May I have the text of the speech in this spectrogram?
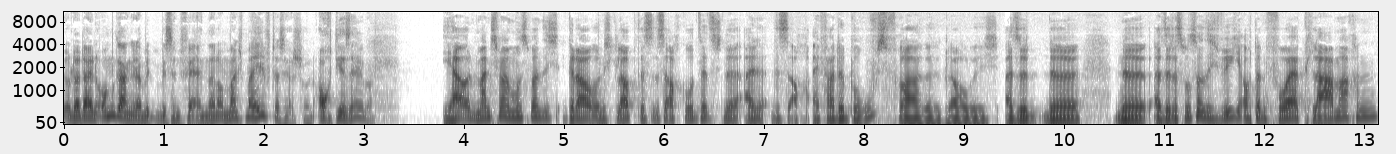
oder deinen Umgang damit ein bisschen verändern und manchmal hilft das ja schon, auch dir selber. Ja, und manchmal muss man sich, genau, und ich glaube, das ist auch grundsätzlich eine, das ist auch einfach eine Berufsfrage, glaube ich. Also eine, eine, also das muss man sich wirklich auch dann vorher klar machen.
